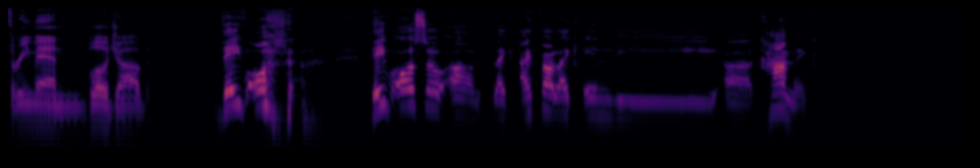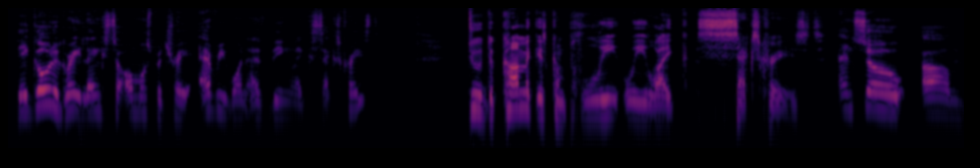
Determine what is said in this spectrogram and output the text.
three man blowjob. They've also they've also um like I felt like in the uh comic they go to great lengths to almost portray everyone as being like sex crazed. Dude, the comic is completely like sex crazed. And so, um,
